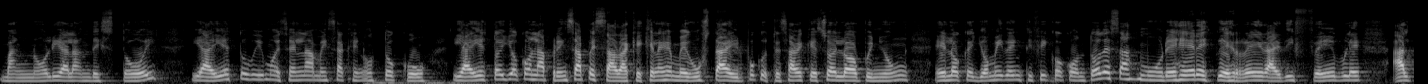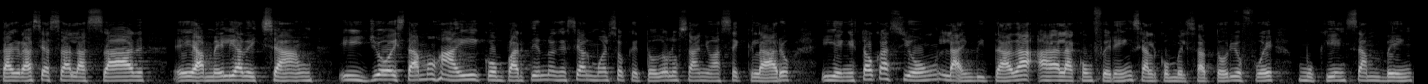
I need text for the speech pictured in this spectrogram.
Magnolia Landestoy. Y ahí estuvimos, esa en la mesa que nos tocó. Y ahí estoy yo con la prensa pesada, que es que me gusta ir, porque usted sabe que eso es la opinión, es lo que yo me identifico con todas esas mujeres guerreras, Edith Feble, Altagracia Salazar, eh, Amelia de Chan y yo estamos ahí compartiendo en ese almuerzo que todos los años hace claro. Y en esta ocasión la invitada a la conferencia, al conversatorio fue Mukien Sanben,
